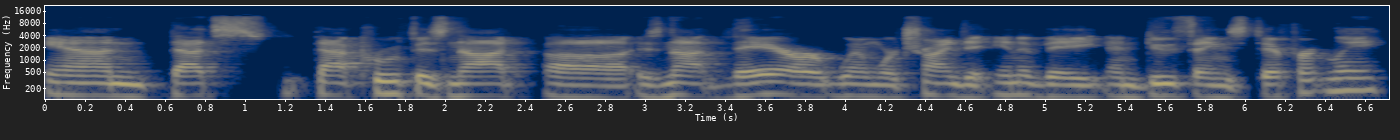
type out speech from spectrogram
and that's that proof is not uh, is not there when we're trying to innovate and do things differently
